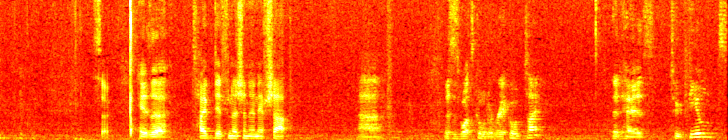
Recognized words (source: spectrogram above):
so here's a type definition in F sharp. Uh, this is what's called a record type. It has two fields,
